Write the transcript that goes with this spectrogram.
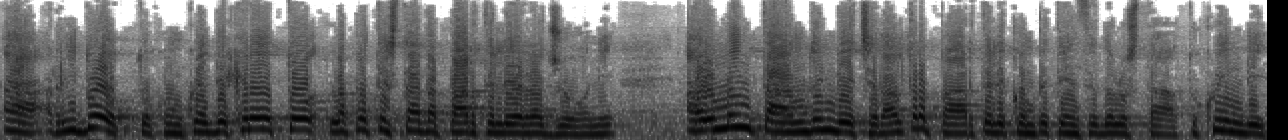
ha ridotto con quel decreto la potestà da parte delle ragioni, aumentando invece d'altra parte le competenze dello Stato, quindi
